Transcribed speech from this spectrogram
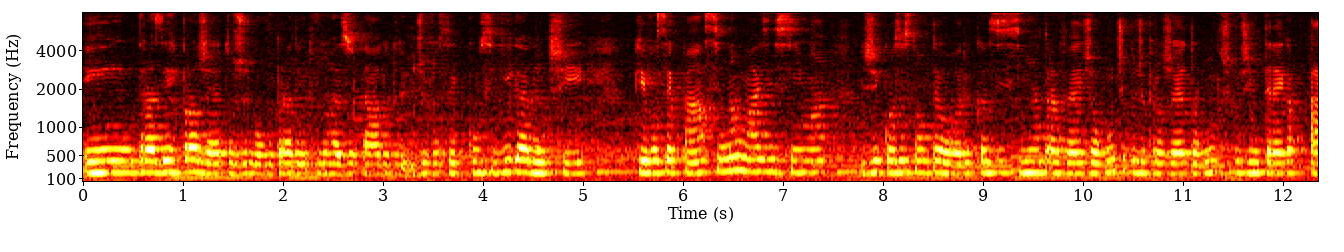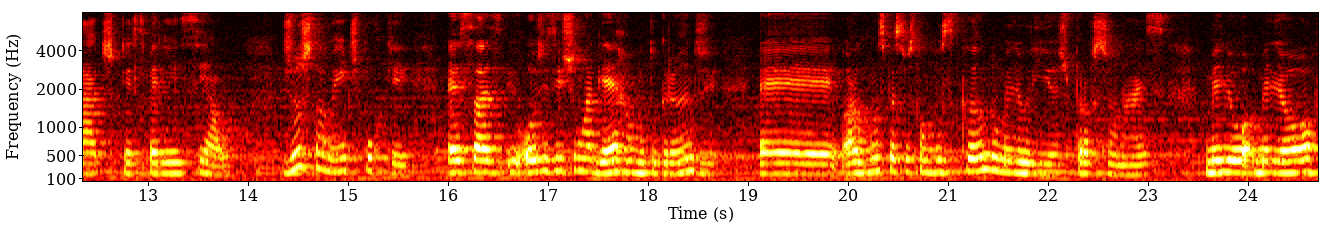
Em trazer projetos de novo para dentro do resultado, de você conseguir garantir que você passe não mais em cima de coisas tão teóricas e sim através de algum tipo de projeto, algum tipo de entrega prática, experiencial. Justamente porque essas, hoje existe uma guerra muito grande. É, algumas pessoas estão buscando melhorias profissionais, melhor, melhor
